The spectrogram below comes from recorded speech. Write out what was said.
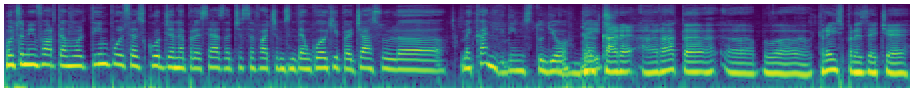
Mulțumim foarte mult. Timpul se scurge, ne presează. Ce să facem? Suntem cu ochii pe ceasul uh, mecanic din studio. Da, de aici. care arată uh, 13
